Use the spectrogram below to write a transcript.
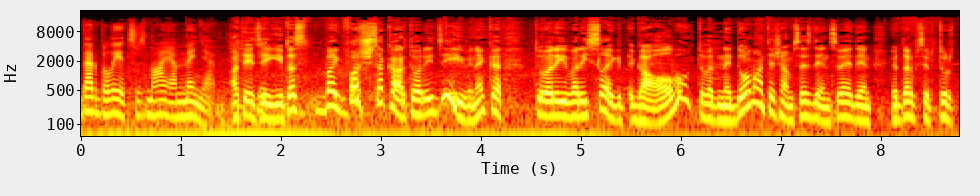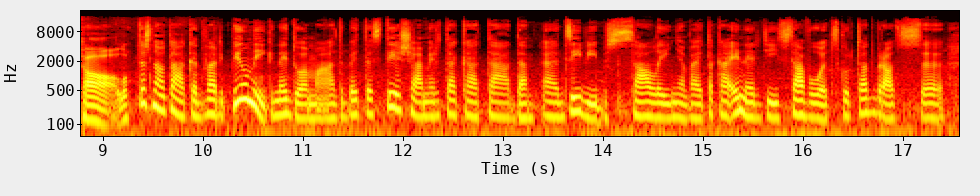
darba lietas uz mājām neņemu. Attiecīgi, tas baigi forši sakārto arī dzīvi, ne? ka tu arī vari izslēgt galvu, tu vari nedomāt tiešām sestdien, svētdien, jo darbs ir tur tālu. Tas nav tā, ka vari pilnīgi nedomāt, bet tas tiešām ir tā tāda uh, dzīvības sāliņa vai tā kā enerģijas avots, kur tu atbrauc uh,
